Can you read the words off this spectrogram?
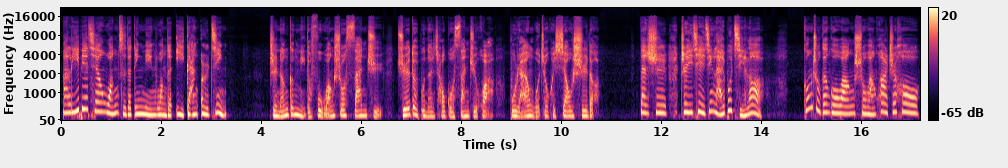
把离别前王子的叮咛忘得一干二净。只能跟你的父王说三句，绝对不能超过三句话，不然我就会消失的。但是这一切已经来不及了。公主跟国王说完话之后，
